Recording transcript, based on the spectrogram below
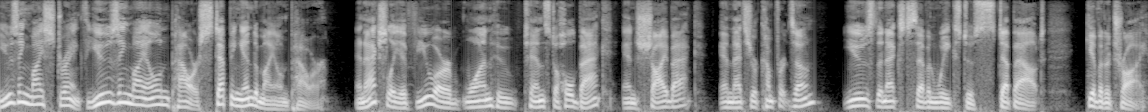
using my strength, using my own power, stepping into my own power. And actually, if you are one who tends to hold back and shy back, and that's your comfort zone, use the next seven weeks to step out. Give it a try.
